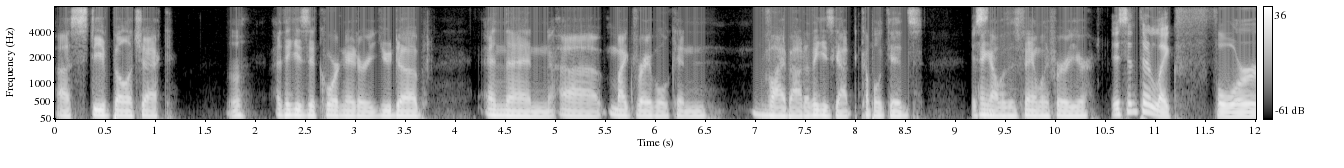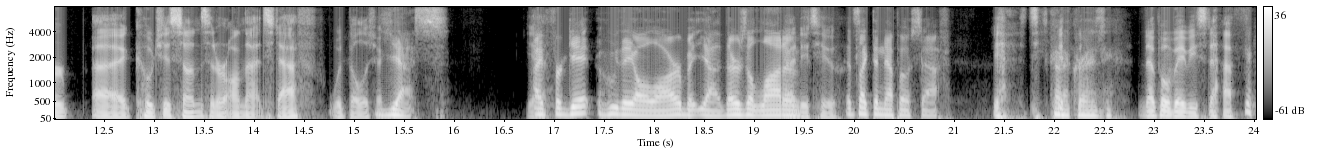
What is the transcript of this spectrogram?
Uh, Steve Belichick. Huh. I think he's a coordinator at UW, and then uh, Mike Vrabel can vibe out. I think he's got a couple of kids, Isn't, hang out with his family for a year. isn't there like four uh, coaches' sons that are on that staff with Belichick? Yes, Yeah, I forget who they all are, but yeah, there's a lot of. I do too. It's like the nepo staff. Yeah, It's kind of crazy. nepo baby staff.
